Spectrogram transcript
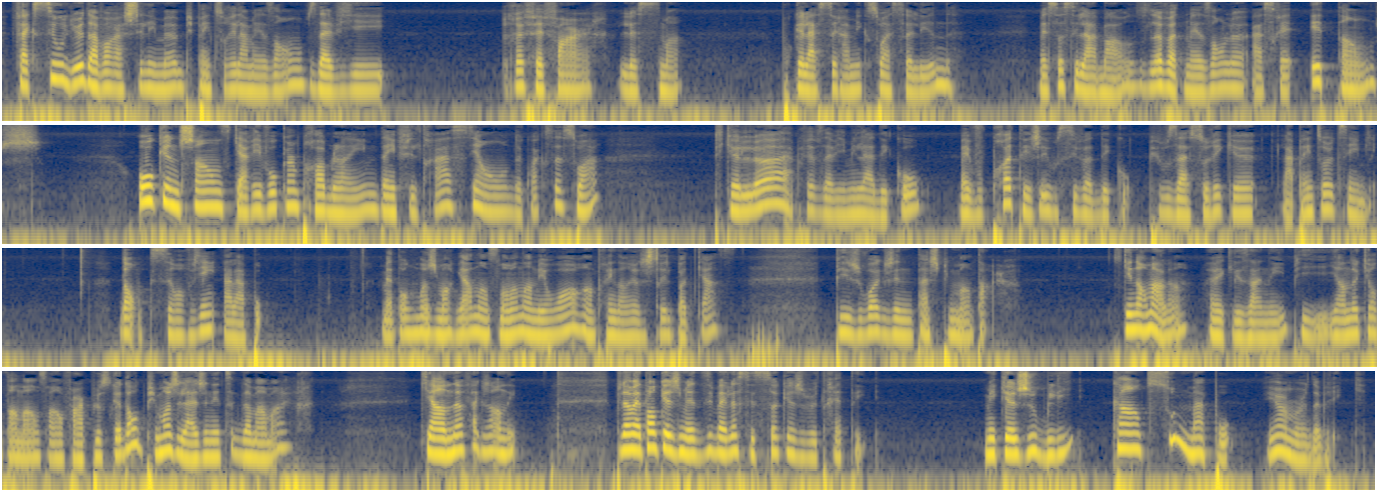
Fait que si au lieu d'avoir acheté les meubles puis peinturé la maison, vous aviez refait faire le ciment pour que la céramique soit solide, ben ça, c'est la base. Là, votre maison, elle serait étanche. Aucune chance qu'il arrive aucun problème d'infiltration, de quoi que ce soit. Puis que là, après, vous aviez mis la déco, ben vous protégez aussi votre déco. Puis vous assurez que la peinture tient bien. Donc, si on revient à la peau. Mettons que moi, je me regarde en ce moment dans le miroir en train d'enregistrer le podcast. Puis je vois que j'ai une tache pigmentaire. Ce qui est normal, hein, avec les années. Puis il y en a qui ont tendance à en faire plus que d'autres. Puis moi, j'ai la génétique de ma mère qui en a, fait que j'en ai. Puis là, mettons que je me dis, ben là, c'est ça que je veux traiter. Mais que j'oublie qu'en dessous de ma peau, il y a un mur de briques.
